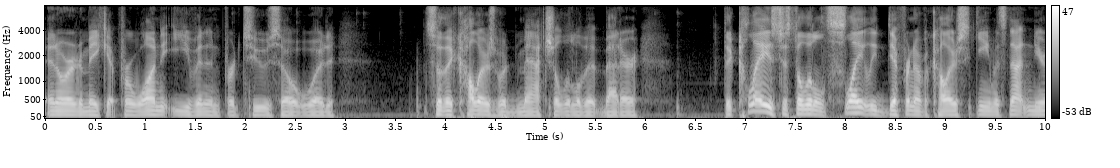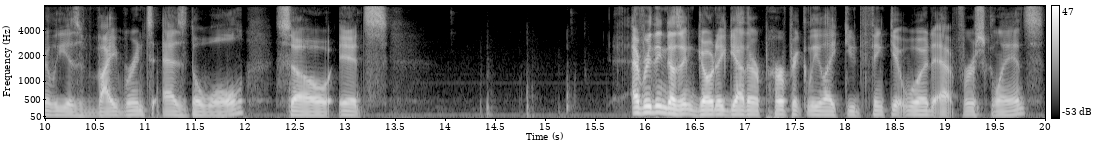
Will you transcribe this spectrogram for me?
in order to make it for one even and for two so it would so the colors would match a little bit better. The clay is just a little slightly different of a color scheme. It's not nearly as vibrant as the wool, so it's everything doesn't go together perfectly like you'd think it would at first glance.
